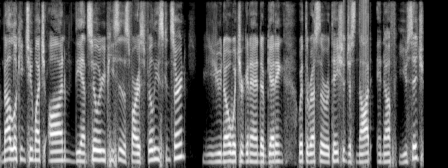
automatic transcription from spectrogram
I'm not looking too much on the ancillary pieces as far as Philly is concerned. You know what you're going to end up getting with the rest of the rotation, just not enough usage.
